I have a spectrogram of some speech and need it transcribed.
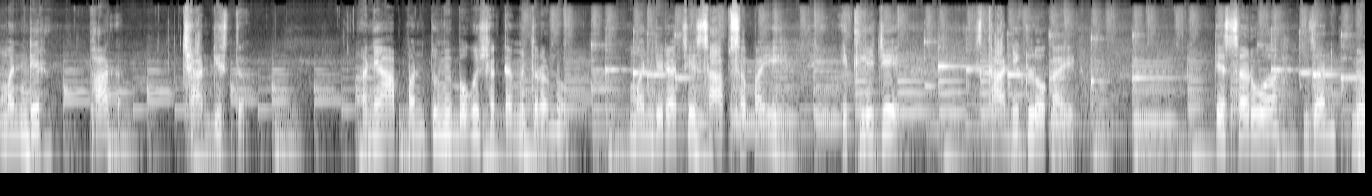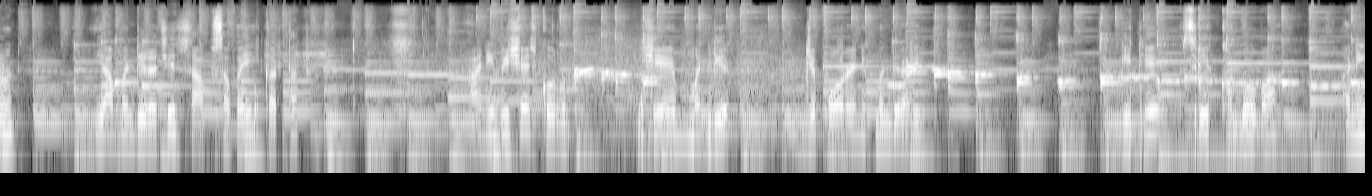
मंदिर फार छान दिसतं. आणि आपण तुम्ही बघू शकता मित्रांनो मंदिराची साफसफाई इथले जे स्थानिक लोक आहेत ते सर्व जण मिळून या मंदिराची साफसफाई करतात. आणि विशेष करून हे मंदिर जे पौराणिक मंदिर आहे इथे श्री खंडोबा आणि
